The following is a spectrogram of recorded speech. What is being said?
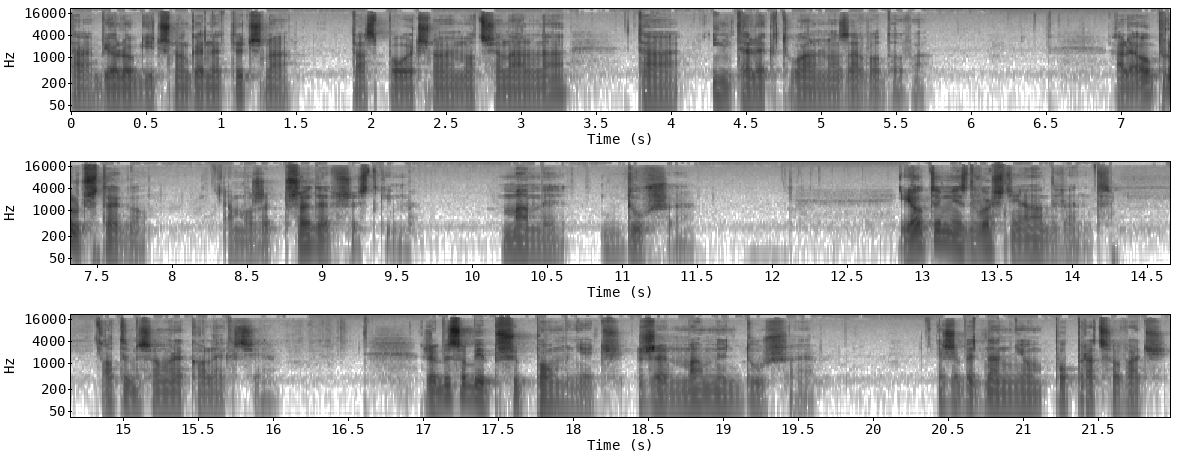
ta biologiczno-genetyczna, ta społeczno-emocjonalna, ta intelektualno-zawodowa. Ale oprócz tego, a może przede wszystkim, mamy duszę. I o tym jest właśnie Adwent. O tym są rekolekcje. Żeby sobie przypomnieć, że mamy duszę, żeby nad nią popracować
